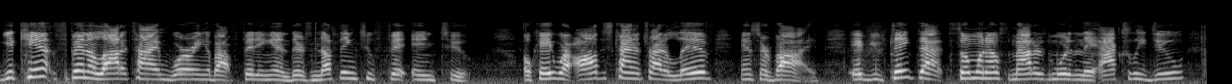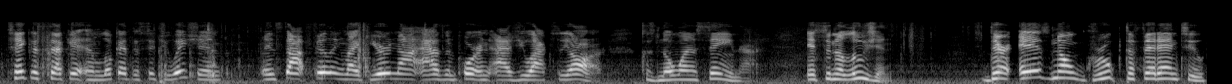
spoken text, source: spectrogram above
you can't spend a lot of time worrying about fitting in. There's nothing to fit into. Okay, we're all just kind of try to live and survive. If you think that someone else matters more than they actually do, take a second and look at the situation and stop feeling like you're not as important as you actually are. Because no one is saying that. It's an illusion. There is no group to fit into.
